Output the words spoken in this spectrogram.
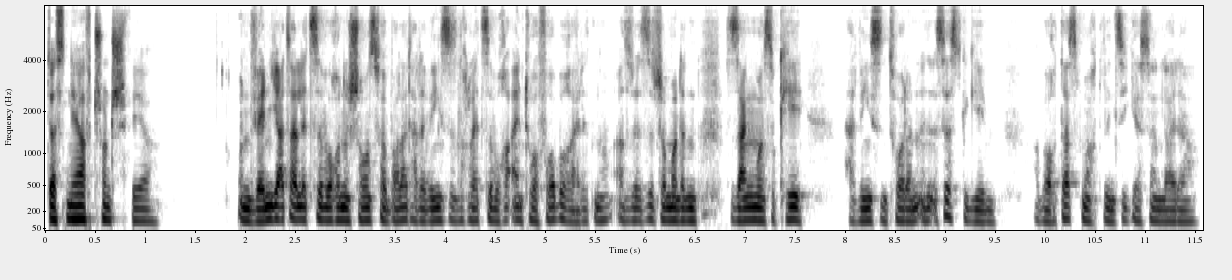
das nervt schon schwer. Und wenn Jatta letzte Woche eine Chance verballert, hat er wenigstens noch letzte Woche ein Tor vorbereitet. Ne? Also das ist schon mal dann sagen wir es, okay, er hat wenigstens ein Tor dann einen Assist gegeben. Aber auch das macht Vinci gestern leider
